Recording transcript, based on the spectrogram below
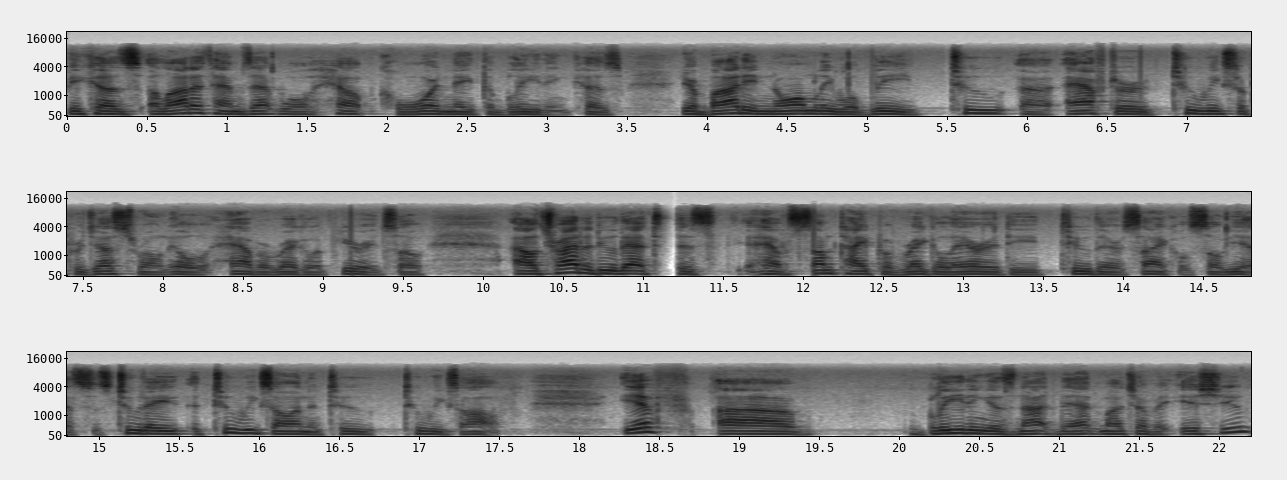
because a lot of times that will help coordinate the bleeding because your body normally will bleed two uh, after two weeks of progesterone it'll have a regular period. So i'll try to do that to have some type of regularity to their cycle. So yes it's two days two weeks on and two two weeks off. If uh, bleeding is not that much of an issue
